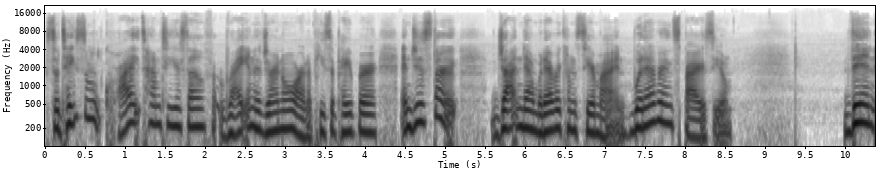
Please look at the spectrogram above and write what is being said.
So take some quiet time to yourself, write in a journal or on a piece of paper, and just start jotting down whatever comes to your mind, whatever inspires you. Then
